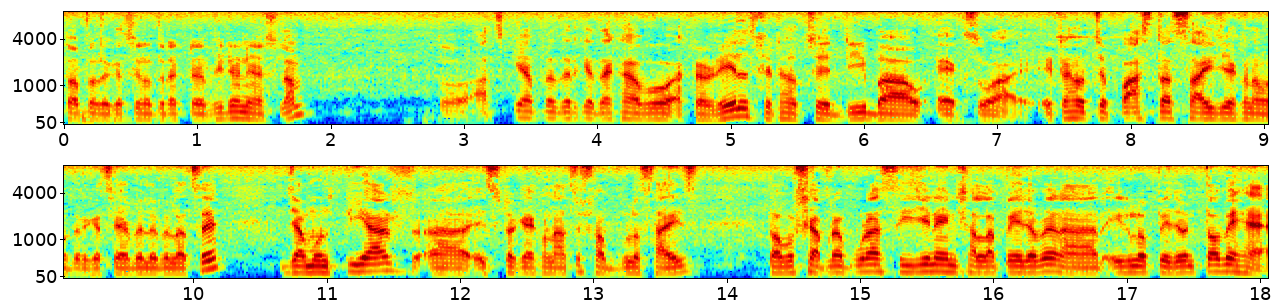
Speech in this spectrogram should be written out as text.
তো আপনাদের কাছে নতুন একটা ভিডিও নিয়ে আসলাম। তো আজকে আপনাদেরকে দেখাবো একটা রেল সেটা হচ্ছে ডি বাউ এক্স ওয়াই এটা হচ্ছে পাঁচটা সাইজে এখন আমাদের কাছে অ্যাভেলেবেল আছে। যেমন পিয়ার স্টকে এখন আছে সবগুলো সাইজ তো অবশ্যই আপনারা পুরো সিজনে ইনশাল্লাহ পেয়ে যাবেন আর এগুলো পেয়ে যাবেন। তবে হ্যাঁ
